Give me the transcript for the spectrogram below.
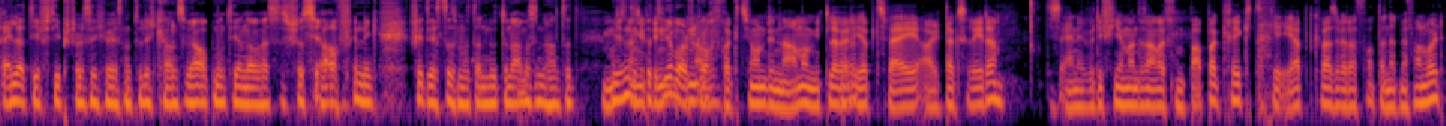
relativ diebstahlsicher ist. Natürlich kann es wer abmontieren, aber es ist schon sehr aufwendig für das, dass man dann nur Dynamos in der Hand hat. Ich muss sagen, ich bin, dir, bin auch Fraktion Dynamo mittlerweile. Ja. Ich habe zwei Alltagsräder. Das eine über die Firma und das andere vom Papa kriegt, geerbt quasi, weil der Vater nicht mehr fahren wollte.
